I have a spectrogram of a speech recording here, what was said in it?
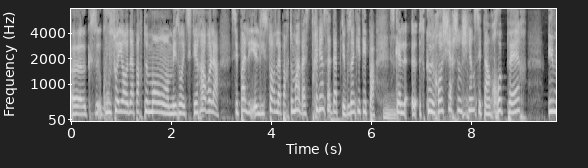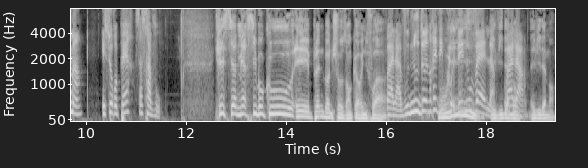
euh, que, ce- que vous soyez en appartement, en maison, etc. Voilà, c'est pas l'histoire de l'appartement, elle va très bien s'adapter. Vous inquiétez pas. Ce qu'elle, euh, ce que recherche un chien, c'est un repère humain, et ce repère, ça sera vous. Christiane, merci beaucoup et plein de bonnes choses encore une fois. Voilà, vous nous donnerez des, co- Oui, des nouvelles. Évidemment, Voilà. évidemment.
